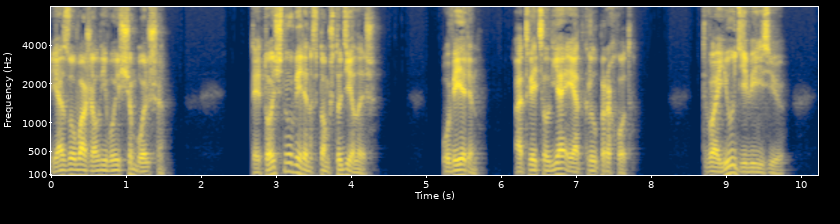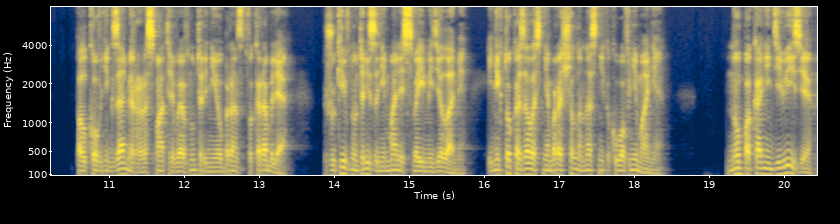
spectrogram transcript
Я зауважал его еще больше. «Ты точно уверен в том, что делаешь?» «Уверен», — ответил я и открыл проход. «Твою дивизию». Полковник замер, рассматривая внутреннее убранство корабля. Жуки внутри занимались своими делами, и никто, казалось, не обращал на нас никакого внимания. «Ну, пока не дивизия,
